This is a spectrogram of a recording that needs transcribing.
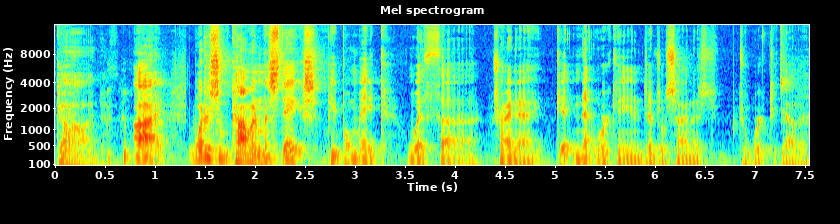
God. All right. What are some common mistakes people make with uh, trying to get networking and digital signage to work together?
